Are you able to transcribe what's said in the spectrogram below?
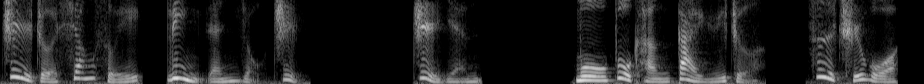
智者相随，令人有志。智言：母不肯盖于者，自持我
